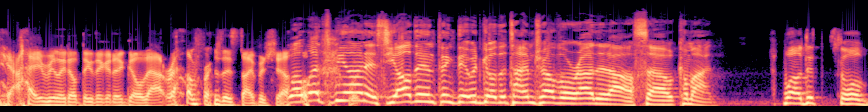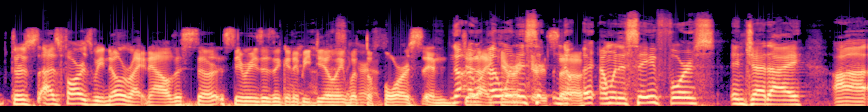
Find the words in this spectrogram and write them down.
yeah, I really don't think they're going to go that route for this type of show. well, let's be honest. Y'all didn't think they would go the time travel route at all. So come on. Well, so there's as far as we know right now, this uh, series isn't going to be dealing messing with the. Force and No, Jedi I, I want to characters. say, so. no, I, I want to save Force and Jedi uh,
